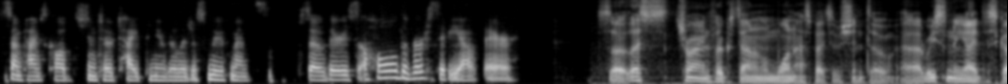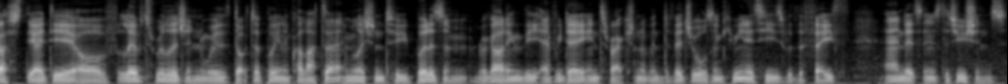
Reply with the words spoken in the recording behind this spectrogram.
sometimes called Shinto type new religious movements. So there's a whole diversity out there so let's try and focus down on one aspect of Shinto. Uh, recently, I discussed the idea of lived religion with Dr. Paulina Kolata in relation to Buddhism regarding the everyday interaction of individuals and communities with the faith and its institutions.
